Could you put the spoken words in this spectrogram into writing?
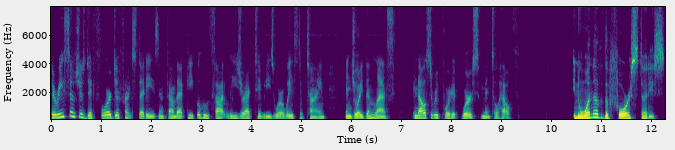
The researchers did four different studies and found that people who thought leisure activities were a waste of time enjoyed them less and also reported worse mental health. In one of the four studies,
